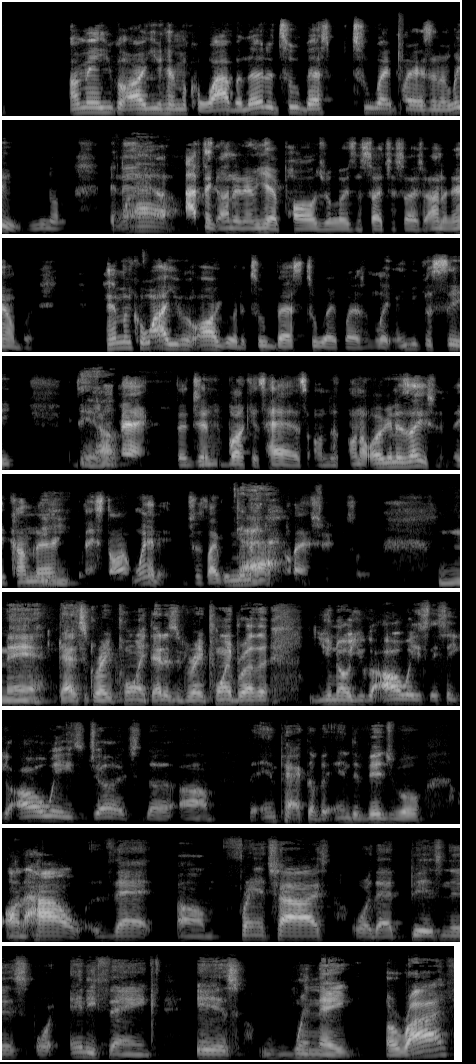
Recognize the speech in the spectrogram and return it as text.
I mean, you can argue him and Kawhi, but they're the two best two way players in the league. You know, and Wow. I think under them you have Paul George and such and such under them, but him and Kawhi, you can argue are the two best two way players in the league, and you can see the Yeah. impact that Jimmy Buckets has on the on the organization. They come there, He- they start winning, just like we Yeah. Last year. So Man, that's a great point. That is a great point, brother. You know, you can always they say you can always judge the um the impact of an individual on how that um franchise or that business or anything is when they arrive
